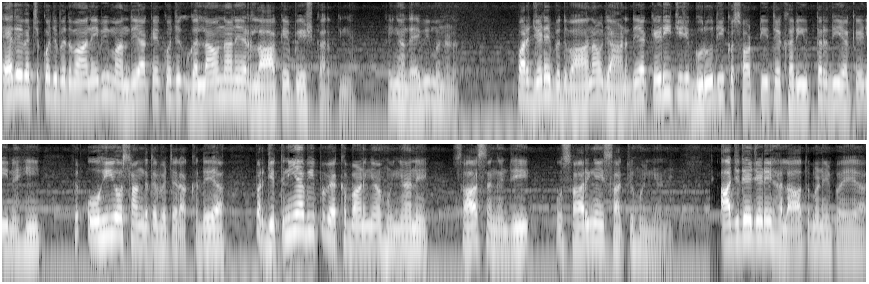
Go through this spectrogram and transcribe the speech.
ਇਹਦੇ ਵਿੱਚ ਕੁਝ ਵਿਦਵਾਨ ਇਹ ਵੀ ਮੰਨਦੇ ਆ ਕਿ ਕੁਝ ਗੱਲਾਂ ਉਹਨਾਂ ਨੇ ਰਲਾ ਕੇ ਪੇਸ਼ ਕਰਤੀਆਂ। ਕਈਆਂ ਦਾ ਇਹ ਵੀ ਮੰਨਣਾ। ਪਰ ਜਿਹੜੇ ਵਿਦਵਾਨ ਆ ਉਹ ਜਾਣਦੇ ਆ ਕਿਹੜੀ ਚੀਜ਼ ਗੁਰੂ ਦੀ ਕਸੌਟੀ ਤੇ ਖਰੀ ਉਤਰਦੀ ਆ, ਕਿਹੜੀ ਨਹੀਂ। ਫਿਰ ਉਹੀ ਉਹ ਸੰਗਤ ਵਿੱਚ ਰੱਖਦੇ ਆ। ਪਰ ਜਿਤਨੀਆਂ ਵੀ ਭਵਿੱਖ ਬਾਣੀਆਂ ਹੋਈਆਂ ਨੇ, ਸਾਧ ਸੰਗਤ ਜੀ ਉਹ ਸਾਰੀਆਂ ਹੀ ਸੱਚ ਹੋਈਆਂ ਨੇ। ਅੱਜ ਦੇ ਜਿਹੜੇ ਹਾਲਾਤ ਬਣੇ ਪਏ ਆ,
